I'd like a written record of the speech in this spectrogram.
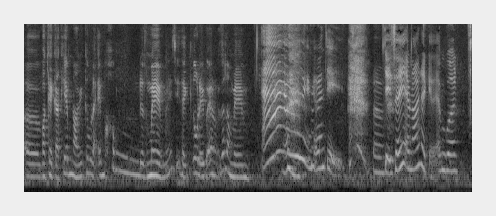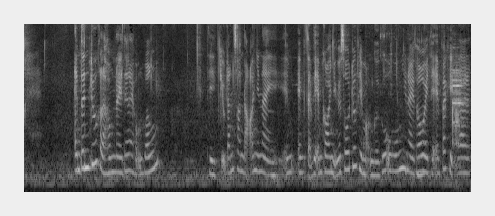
Ờ, và kể cả khi em nói cái câu là em không được mềm ấy chị thấy cái câu đấy của em cũng rất là mềm. À em cảm ơn chị. Ừ. chị xí em nói này em quên. Em tính trước là hôm nay tới đây phỏng vấn. Thì kiểu đánh son đỏ như này em em tại vì em coi những cái số trước thì mọi người cứ uống uống như này thôi. Thì em phát hiện ra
